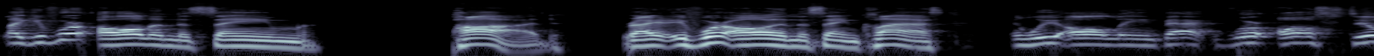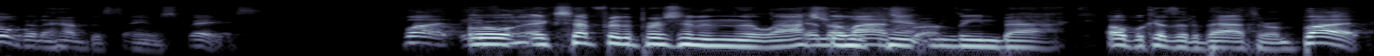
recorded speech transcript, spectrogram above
Like if we're all in the same pod, right? If we're all in the same class and we all lean back, we're all still going to have the same space. But if Well, you- except for the person in the last In the who last can't row. lean back. Oh, because of the bathroom. But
